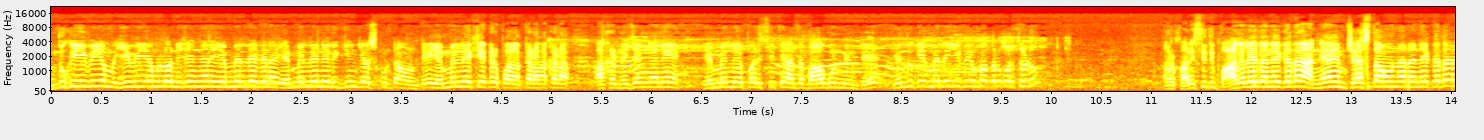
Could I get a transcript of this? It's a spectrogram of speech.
ఎందుకు ఈవీఎం ఈవీఎంలో నిజంగానే ఎమ్మెల్యేగానే ఎమ్మెల్యేనే రిగ్గింగ్ చేసుకుంటా ఉంటే ఎమ్మెల్యేకి అక్కడ అక్కడ అక్కడ అక్కడ నిజంగానే ఎమ్మెల్యే పరిస్థితి అంత బాగుండింటే ఎందుకు ఎమ్మెల్యే ఈవీఎం పక్కన కొడతాడు అక్కడ పరిస్థితి బాగలేదనే కదా అన్యాయం చేస్తూ ఉన్నారనే కదా?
